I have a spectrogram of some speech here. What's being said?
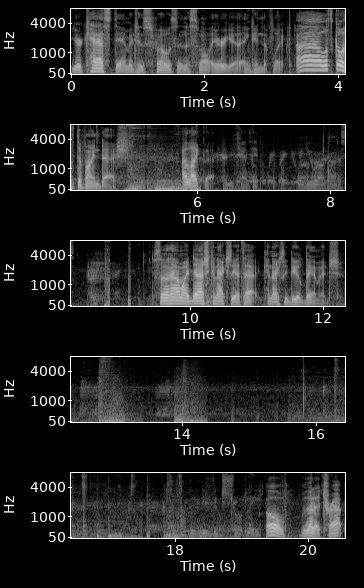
Your cast damage is exposed in a small area and can deflect. Uh, let's go with Divine Dash. I like that. So now my dash can actually attack, can actually deal damage. I'll be leaving shortly. Oh, was that a trap?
